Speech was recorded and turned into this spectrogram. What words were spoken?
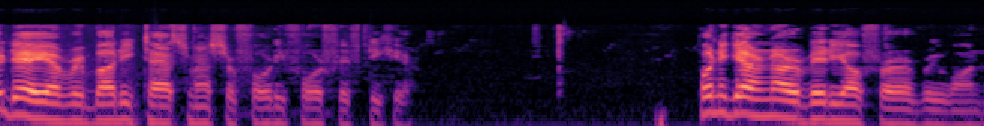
Good day, everybody. Taskmaster 4450 here. Putting together another video for everyone.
